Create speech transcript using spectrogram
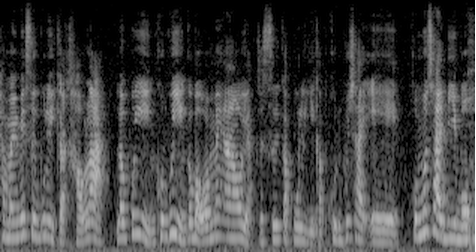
ทำไมไม่ซื้อบุหรี่กับเขาล่ะ แล้วผู้หญิงคุณผู้หญิงก็บอกว่าไม่เอาอยากจะซื้อกับบุหรี่กับคุณผู้ชาย A คุณผู้ชาย B โมโห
